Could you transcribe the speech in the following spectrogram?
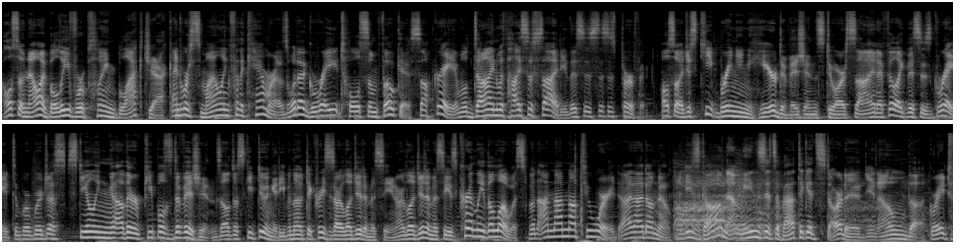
Also, now I believe we're playing blackjack, and we're smiling for the cameras. What a great, wholesome focus. Oh, great, and we'll dine with high society. This is, this is perfect. Also, I just keep bringing here divisions to our side. I feel like this is great. We're, we're just stealing other people's divisions. I'll just keep doing it, even though it decreases our legitimacy, and our legitimacy is currently the lowest, but I'm, I'm not too worried. I, I don't know. And he's gone, that means it's about to get started, you know? The great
